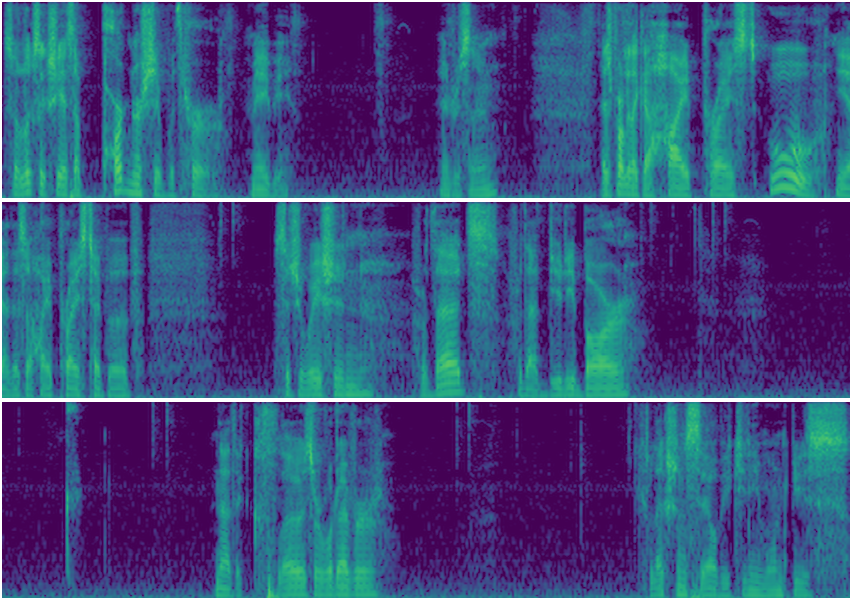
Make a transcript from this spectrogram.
So it looks like she has a partnership with her, maybe. Interesting. That's probably like a high priced. Ooh, yeah, that's a high price type of situation for that, for that beauty bar. Now the clothes or whatever. Collection sale bikini one piece.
